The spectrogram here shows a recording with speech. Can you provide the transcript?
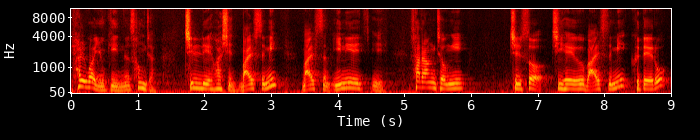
혈과 육이 있는 성자. 진리의 화신. 말씀이 말씀. 인의 사랑 정의 질서 지혜의 말씀이 그대로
